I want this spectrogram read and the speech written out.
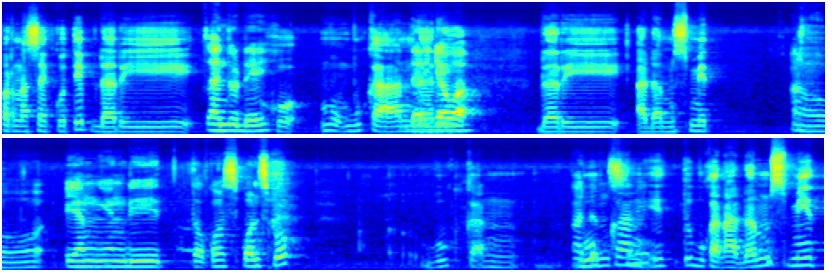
pernah saya kutip dari Line today kok bukan Dari Jawa. dari Adam Smith oh yang yang di toko SpongeBob? Bukan. Adam bukan itu bukan Adam Smith.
